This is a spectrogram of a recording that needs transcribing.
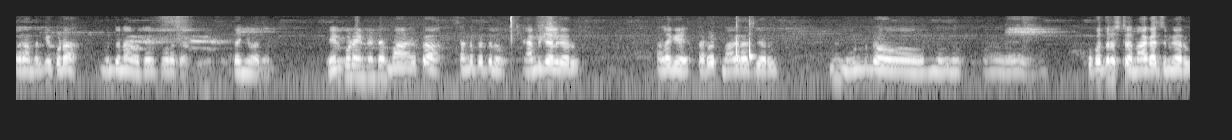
వారందరికీ కూడా ముందు నా హృదయపూర్వక ధన్యవాదాలు. నేను కూడా ఏంటంటే మా యొక్క సంఘ పెద్దలు ఆంబిజాల్ గారు అలాగే తర్వాత నాగరాజు గారు ఉపద్రష్ట నాగార్జున గారు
